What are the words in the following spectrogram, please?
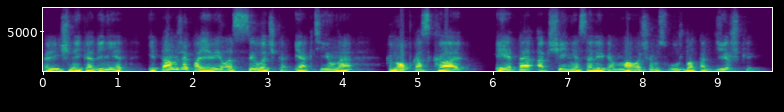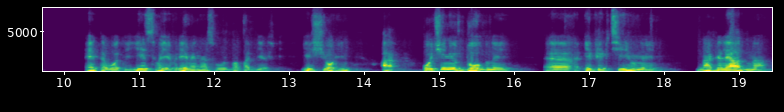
личный кабинет. И там же появилась ссылочка и активная кнопка Skype. Это общение с Олегом Малышем, служба поддержки. Это вот и есть своевременная служба поддержки. Еще а, очень удобный, э, эффективный, наглядно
